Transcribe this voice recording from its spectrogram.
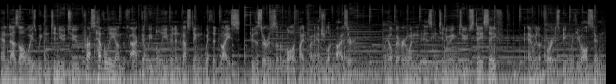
and as always, we continue to press heavily on the fact that we believe in investing with advice through the services of a qualified financial advisor. We hope everyone is continuing to stay safe, and we look forward to speaking with you all soon.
